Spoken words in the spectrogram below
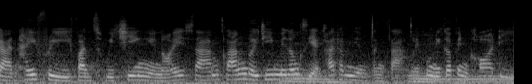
การให้ฟรี fund switching อย่างน้อย 3 ครั้ง โดยที่ไม่ต้องเสียค่าธรรมเนียมต่างๆอะไรพวกนี้ก็เป็นข้อดี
